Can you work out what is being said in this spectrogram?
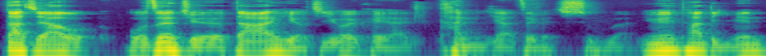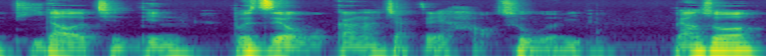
大家我我真的觉得大家有机会可以来看一下这本书了，因为它里面提到的倾听不是只有我刚刚讲这些好处而已。比方说，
